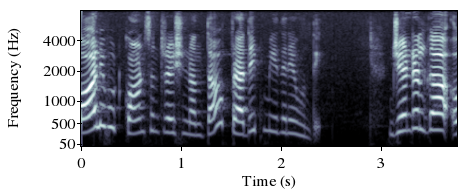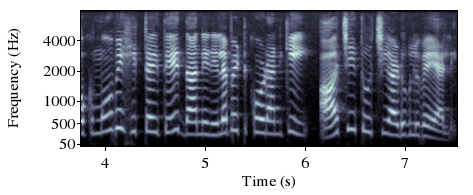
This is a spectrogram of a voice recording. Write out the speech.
కాలీవుడ్ కాన్సన్ట్రేషన్ అంతా ప్రదీప్ మీదనే ఉంది. జనరల్గా ఒక మూవీ హిట్ అయితే దాన్ని నిలబెట్టుకోవడానికి ఆచితూచి అడుగులు వేయాలి.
